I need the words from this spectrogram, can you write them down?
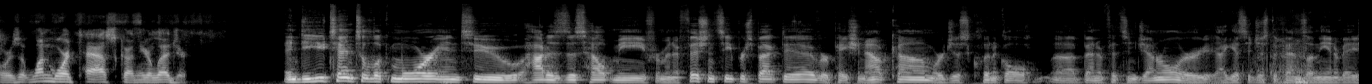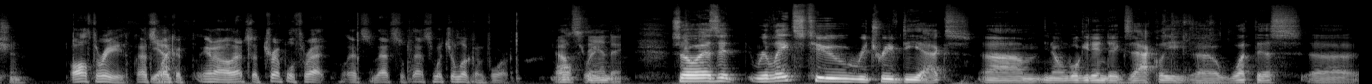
or is it one more task on your ledger? And do you tend to look more into how does this help me from an efficiency perspective or patient outcome or just clinical uh, benefits in general? Or I guess it just depends on the innovation. All three. That's yeah. like a, you know, that's a triple threat. That's, that's, that's what you're looking for. All Outstanding. So as it relates to Retrieve DX, um, you know, and we'll get into exactly uh, what this, uh,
